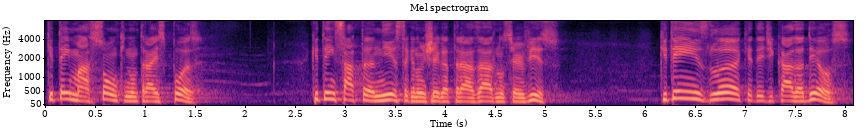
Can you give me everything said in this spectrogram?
que tem maçom que não traz esposa? Que tem satanista que não chega atrasado no serviço? Que tem islã que é dedicado a Deus?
